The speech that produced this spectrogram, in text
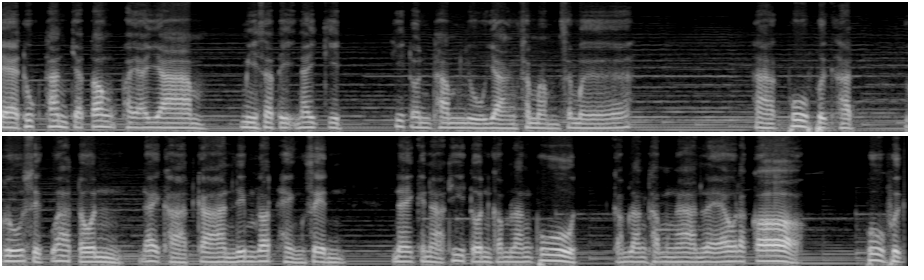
แต่ทุกท่านจะต้องพยายามมีสติในกิจที่ตนทำอยู่อย่างสม่ำเสมอ หากผู้ฝึกหัดรู้สึกว่าตนได้ขาดการลิ้มรสแห่งเซนในขณะที่ตนกำลังพูดกำลังทำงานแล้วแล้วก็ ผู้ฝึก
